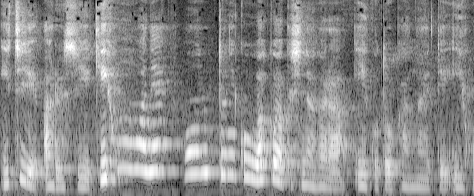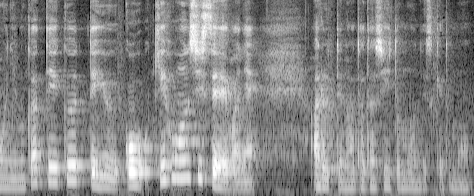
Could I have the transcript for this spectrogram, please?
一理あるし基本はね本当にこうワクワクしながらいいことを考えていい方に向かっていくっていうこう基本姿勢はねあるっていうのは正しいと思うんですけども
